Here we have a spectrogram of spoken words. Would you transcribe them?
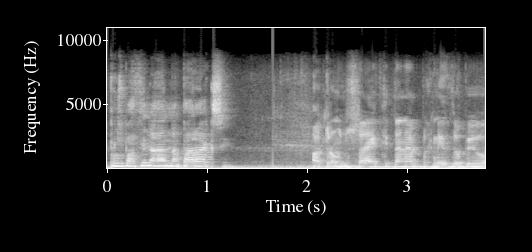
προσπαθεί να, να παράξει. Ο τρόμο του Σάικ ήταν ένα παιχνίδι το οποίο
